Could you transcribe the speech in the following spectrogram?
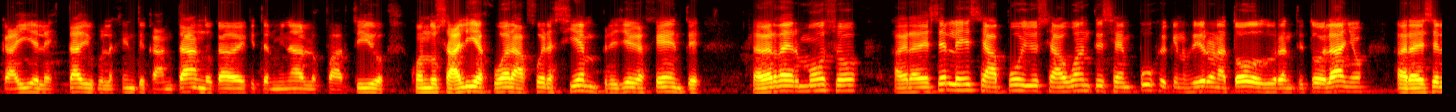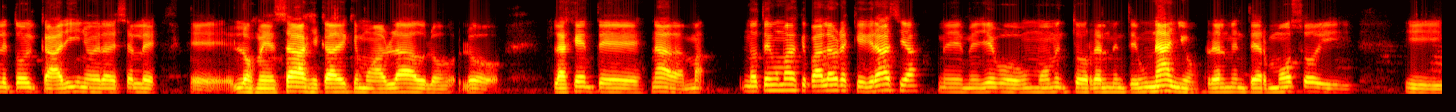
caía el estadio con la gente cantando cada vez que terminaban los partidos. Cuando salía a jugar afuera siempre llega gente. La verdad, hermoso. Agradecerle ese apoyo, ese aguante, ese empuje que nos dieron a todos durante todo el año. Agradecerle todo el cariño, agradecerle eh, los mensajes cada vez que hemos hablado, lo, la gente, nada, no tengo más que palabras que gracias, me, llevo un momento realmente, un año realmente hermoso y, y,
